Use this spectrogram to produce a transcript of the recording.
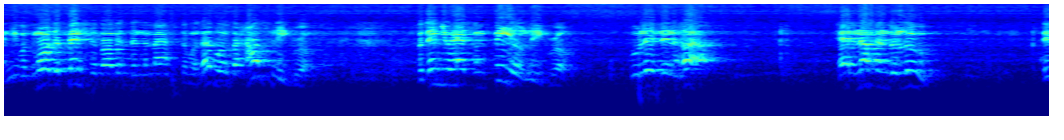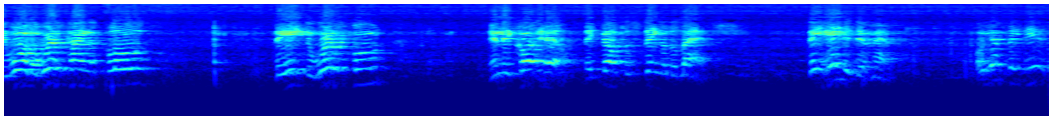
And he was more defensive of it than the master was. That was the house Negro. But then you had some field Negroes who lived in huts, had nothing to lose. They wore the worst kind of clothes, they ate the worst food, and they caught hell. They felt the sting of the lash. They hated their master. Oh, yes, they did.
